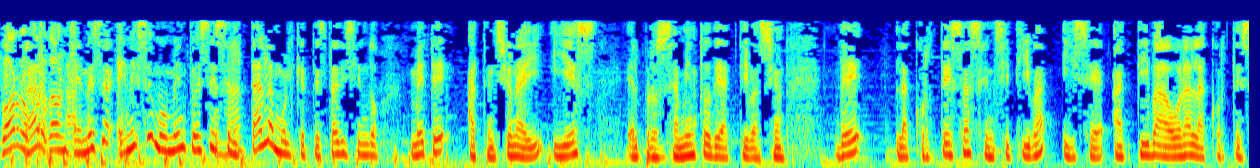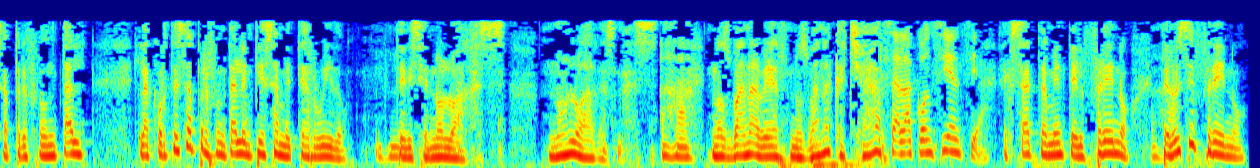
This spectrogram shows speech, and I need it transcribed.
gorro, Claro, perdón. En ese, en ese momento ese es el tálamo el que te está diciendo, mete atención ahí y es el procesamiento de activación de la corteza sensitiva y se activa ahora la corteza prefrontal. La corteza prefrontal empieza a meter ruido. Te dice, no lo hagas, no lo hagas más. Ajá. Nos van a ver, nos van a cachar. O sea, la conciencia. Exactamente, el freno. Pero ese freno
